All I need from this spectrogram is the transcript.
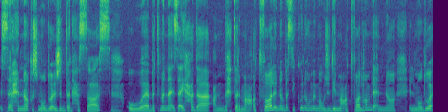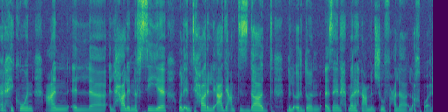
هسه رح نناقش موضوع جدا حساس وبتمنى إذا أي حدا عم بيحضر مع أطفال إنه بس يكونوا هم موجودين مع أطفالهم لأنه الموضوع رح يكون عن ال- الحالة النفسية والانتحار اللي قاعدة عم تزداد بالأردن زي ما نحن عم نشوف على الأخبار.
